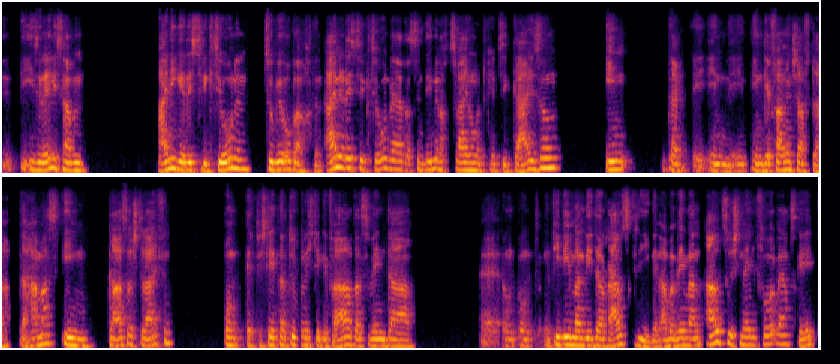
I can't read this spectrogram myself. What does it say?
die Israelis haben einige Restriktionen zu beobachten. Eine Restriktion wäre, das sind immer noch 240 Geiseln in, der, in, in, in Gefangenschaft der, der Hamas im Gazastreifen. Und es besteht natürlich die Gefahr, dass wenn da, äh, und, und, und, die will man wieder rauskriegen, aber wenn man allzu schnell vorwärts geht,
